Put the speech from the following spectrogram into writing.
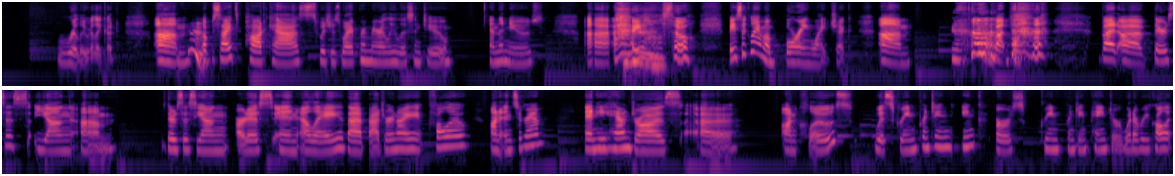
really really good um hmm. but besides podcasts which is what i primarily listen to and the news uh i hmm. also basically i'm a boring white chick um but the, but uh there's this young um there's this young artist in la that badger and i follow on instagram and he hand draws uh on clothes with screen printing ink or screen printing paint or whatever you call it.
